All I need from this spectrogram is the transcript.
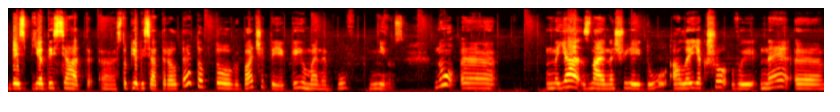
десь 50, е, 150 РЛТ, тобто ви бачите, який у мене був мінус. Ну, е, я знаю, на що я йду, але якщо ви не е,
